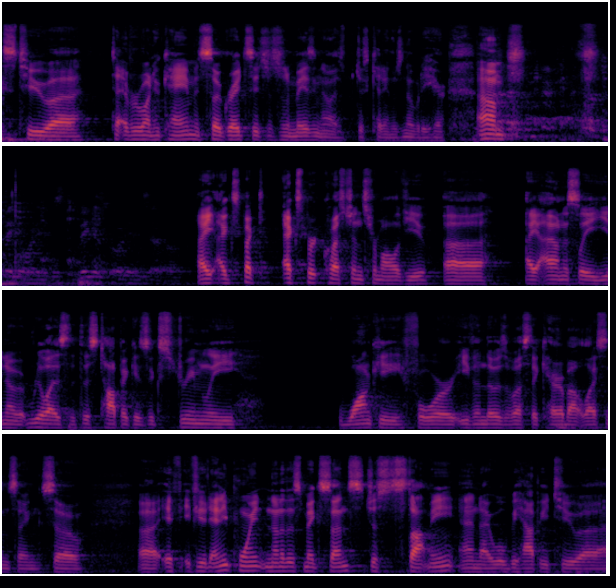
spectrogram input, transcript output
thanks to uh, to everyone who came. It's so great. It's just an amazing. No, I was just kidding. There's nobody here. Um, I, I, expect expert questions from all of you. Uh, I, I, honestly, you know, realize that this topic is extremely wonky for even those of us that care about licensing. So, uh, if, if at any point none of this makes sense, just stop me, and I will be happy to uh,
